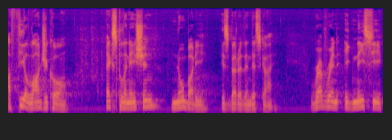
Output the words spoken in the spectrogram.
a theological explanation, nobody is better than this guy. Reverend Ignacy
